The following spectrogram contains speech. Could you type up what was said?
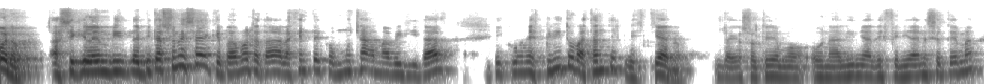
bueno, así que la, invitación es que podamos tratar a la gente con mucha amabilidad y con un espíritu bastante cristiano. Ya que nosotros tenemos una línea definida en ese tema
